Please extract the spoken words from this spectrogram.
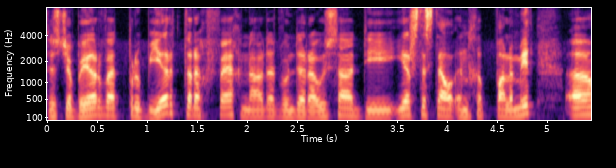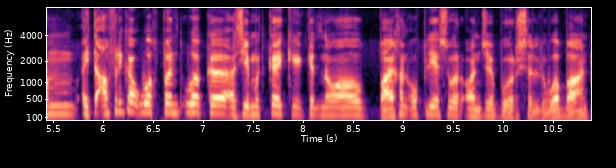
dis Jabeur wat probeer terugveg nadat Wonderosa die eerste stel ingepalm het. Um uit Afrika oogpunt ook uh, as jy moet kyk, ek het nou al baie gaan oplees oor Anja Boer se loopbaan.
